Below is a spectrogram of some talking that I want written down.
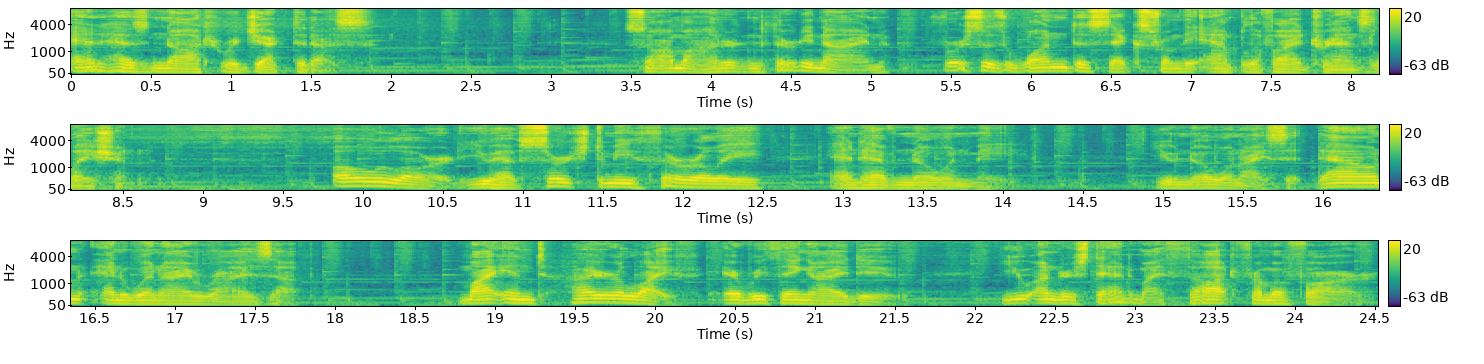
and has not rejected us. Psalm 139, verses 1 to 6 from the Amplified Translation. O Lord, you have searched me thoroughly and have known me. You know when I sit down and when I rise up. My entire life, everything I do, you understand my thought from afar.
